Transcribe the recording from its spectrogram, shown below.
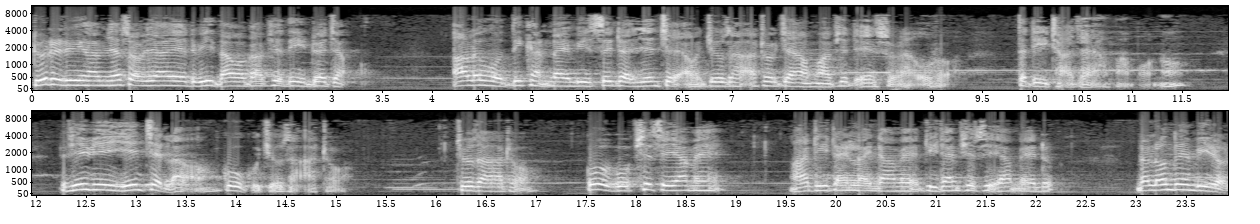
ဒုရရီဟာမြတ်စွာဘုရားရဲ့တပိသာဝကဖြစ်သည့်အတွက်ကြောင့်အလုံးကိုတိခတ်နိုင်ပြီးစိတ်ဓာတ်ရင့်ကျက်အောင်ကြိုးစားအထောက်ကြအောင်မှာဖြစ်တယ်ဆိုတာကိုတော့တတိထားကြရမှာပေါ့နော်တဖြည်းဖြည်းရင့်ကျက်လာအောင်ကိုယ့်ကိုကြိုးစားအထောက်ကြိုးစားအထောက်ကိုယ့်ကိုဖြစ်စေရမယ်ငါဒီတိုင်းလိုက်နာမယ်ဒီတိုင်းဖြစ်စေရမယ်လို့နှလုံးသွင်းပြီးတော့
